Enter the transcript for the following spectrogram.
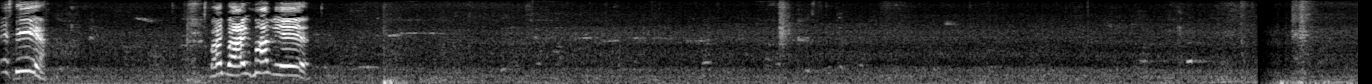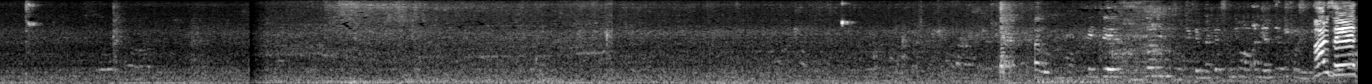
Messi. Bye bye, má về. Arzet.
